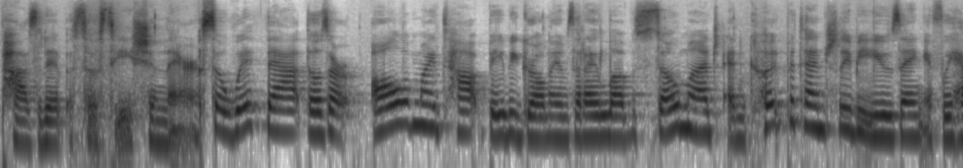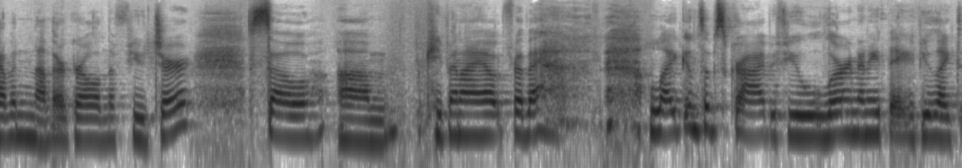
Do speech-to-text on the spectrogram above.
positive association there. So with that those are all of my top baby girl names that i love so much and could potentially be using if we have another girl in the future. So um, keep an eye out for that like and subscribe if you learned anything if you liked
